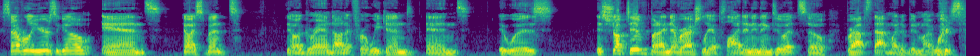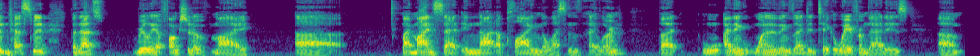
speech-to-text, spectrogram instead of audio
several years ago, and you know I spent you know a grand on it for a weekend, and it was instructive, but I never actually applied anything to it. So perhaps that might have been my worst investment. But that's really a function of my uh, my mindset in not applying the lessons that I learned. But I think one of the things I did take away from that is um,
